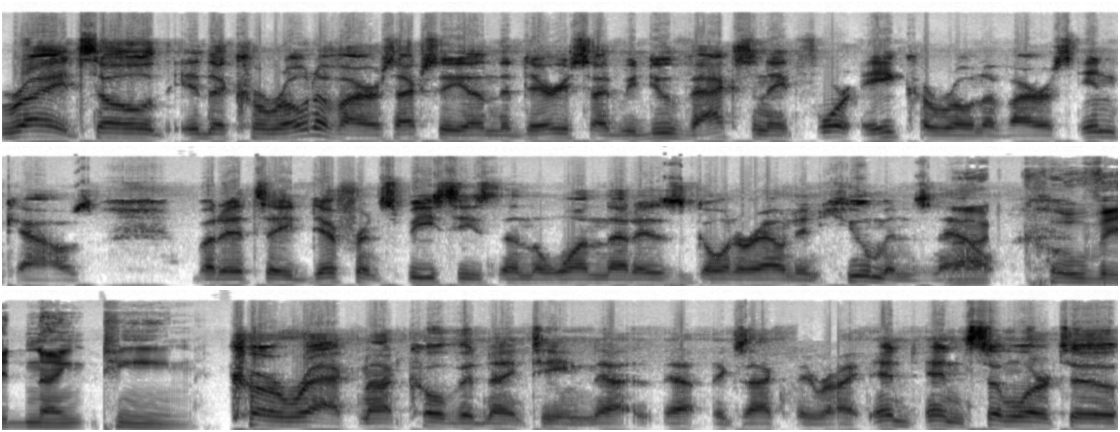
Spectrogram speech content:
Right. So the coronavirus, actually, on the dairy side, we do vaccinate for a coronavirus in cows, but it's a different species than the one that is going around in humans now. Not COVID nineteen. Correct, not COVID nineteen. That, that exactly right. And and similar to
